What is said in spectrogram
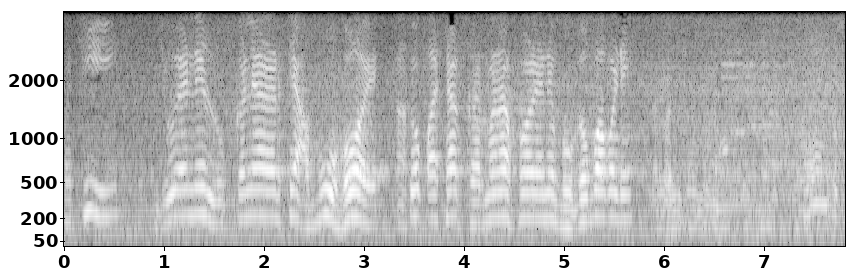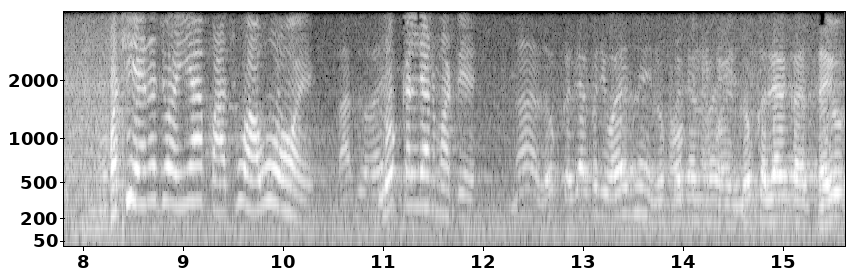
પછી જો એને લોકકલ્યાણ અર્થે આવવું હોય તો પાછા કર્મના ફળ એને ભોગવવા પડે. પછી એને જો અહીંયા પાછું આવવું હોય લોક કલ્યાણ માટે. ના લોક કલ્યાણ પછી હોય જ નહીં. લોક કલ્યાણ હોય. લોક કલ્યાણ થયું.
